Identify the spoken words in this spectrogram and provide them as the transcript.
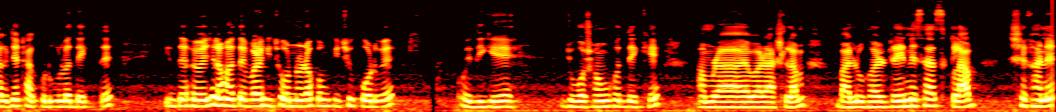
লাগছে ঠাকুরগুলো দেখতে। কিন্তু ভেবেছিলাম হয়তো এবার কিছু অন্যরকম কিছু করবে। ওইদিকে যুব সংঘ দেখে আমরা এবার আসলাম বালুঘাট রেনেসাস ক্লাব সেখানে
